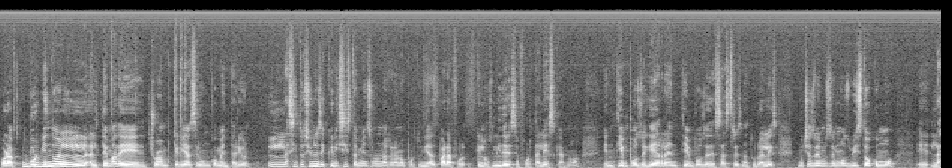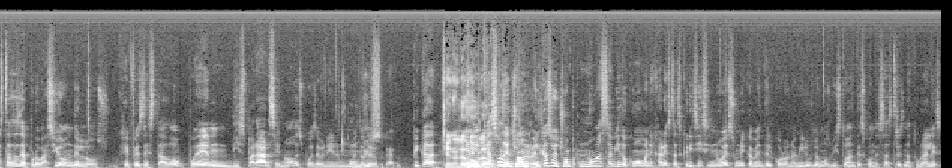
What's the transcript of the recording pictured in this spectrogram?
Ahora, volviendo al, tema de Trump, quería hacer un comentario. Las situaciones de crisis también son una gran oportunidad para que los líderes se fortalezcan, ¿no? En tiempos de guerra, en tiempos de desastres naturales, muchas veces hemos visto cómo eh, las tasas de aprobación de los jefes de Estado pueden dispararse, ¿no? Después de venir en momentos de picada. en el caso de Trump, el caso de Trump no ha sabido cómo manejar estas crisis y no es únicamente el coronavirus, lo hemos visto antes con desastres naturales,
